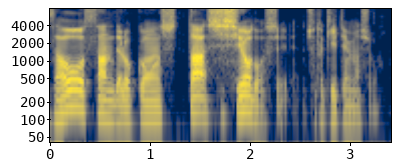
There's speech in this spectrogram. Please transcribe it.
蔵王さんで録音した獅子おどしちょっと聞いてみましょう。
